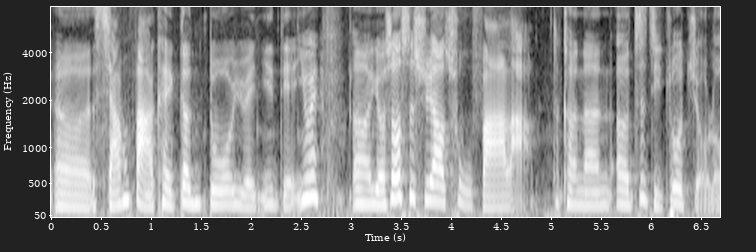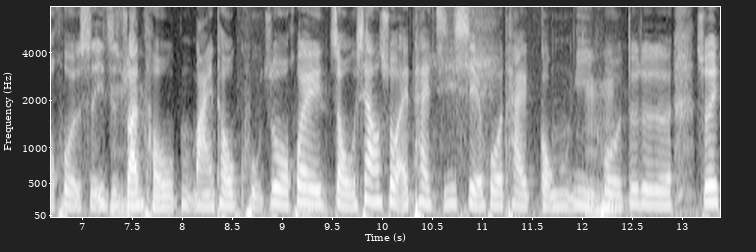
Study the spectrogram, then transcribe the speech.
呃想法可以更多元一点，因为呃有时候是需要触发啦。可能呃自己做久了，或者是一直砖头埋头苦做，嗯、会走向说哎、欸、太机械或太工艺，嗯、或对对对，所以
